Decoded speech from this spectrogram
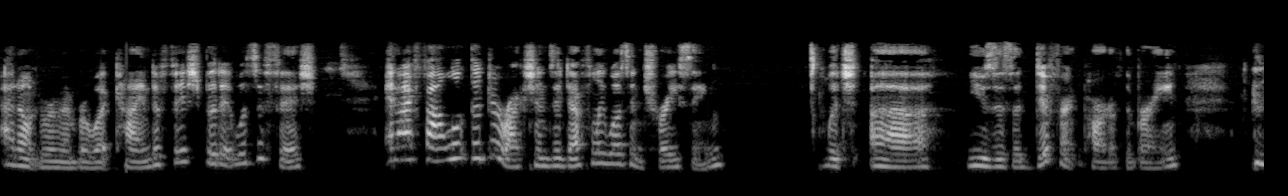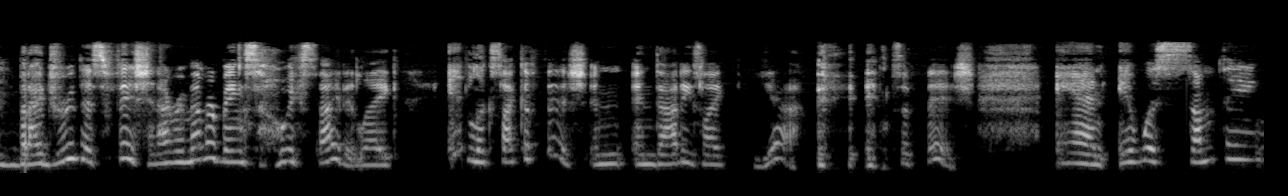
I don't remember what kind of fish, but it was a fish. And I followed the directions. It definitely wasn't tracing, which uh, uses a different part of the brain. but I drew this fish, and I remember being so excited, like, it looks like a fish. And and Dottie's like, yeah, it's a fish. And it was something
